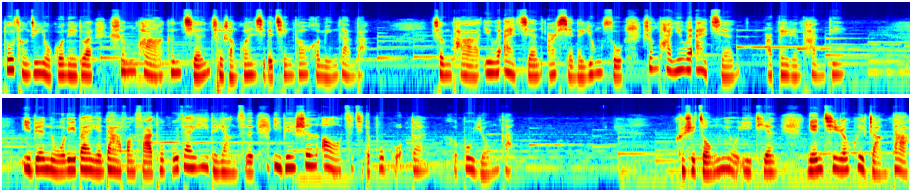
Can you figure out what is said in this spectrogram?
都曾经有过那段生怕跟钱扯上关系的清高和敏感吧，生怕因为爱钱而显得庸俗，生怕因为爱钱而被人看低。一边努力扮演大方洒脱不在意的样子，一边深奥自己的不果断和不勇敢。可是总有一天，年轻人会长大，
